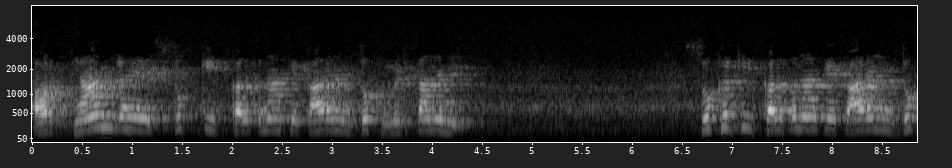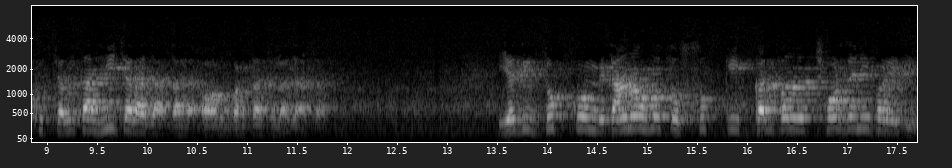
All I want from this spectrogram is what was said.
और ध्यान रहे सुख की कल्पना के कारण दुख मिटता नहीं। सुख की कल्पना के कारण दुख चलता ही चला जाता है और बढ़ता चला जाता है। यदि दुख को मिटाना हो तो सुख की कल्पना छोड़ देनी पड़ेगी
